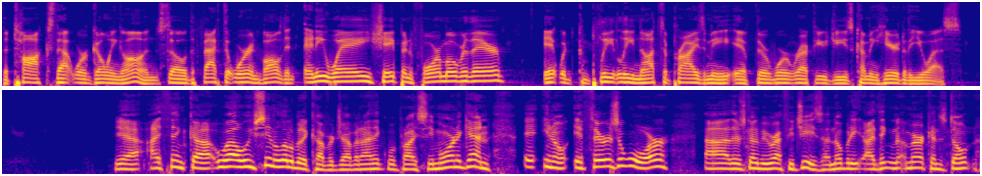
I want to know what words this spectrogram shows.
the talks that were going on. So the fact that we're involved in any way, shape, and form over there, it would completely not surprise me if there were refugees coming here to the U.S. Yeah, I think. Uh, well, we've seen a little bit of coverage of it. I think we'll probably see more. And again, it, you know, if there is a war, uh, there's going to be refugees. Uh, nobody. I think Americans don't.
